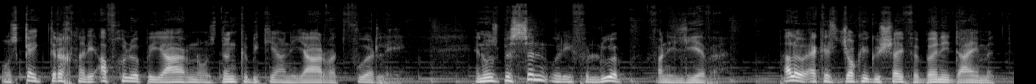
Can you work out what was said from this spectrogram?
Ons kyk terug na die afgelope jaar en ons dink 'n bietjie aan die jaar wat voorlê. En ons besin oor die verloop van die lewe. Hallo, ek is Jockey Gouchee vir Bernie Diamond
